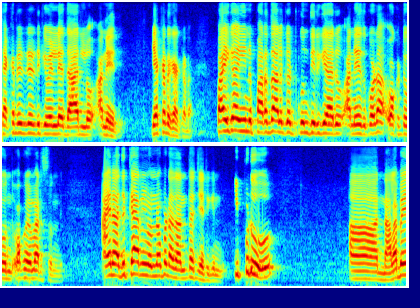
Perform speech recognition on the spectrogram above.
సెక్రటరీకి వెళ్ళే దారిలో అనేది ఎక్కడికక్కడ. పైగా ఈయన పరదాలు కట్టుకుని తిరిగారు అనేది కూడా ఒకటి ఉంది ఒక విమర్శ ఉంది. ఆయన అధికారంలో ఉన్నప్పుడు అదంతా జరిగింది. ఇప్పుడు నలభై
